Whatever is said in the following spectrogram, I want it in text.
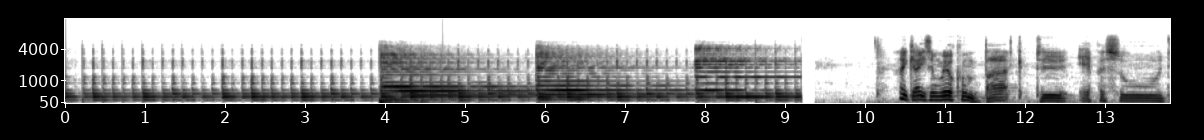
Hi guys and welcome back to episode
